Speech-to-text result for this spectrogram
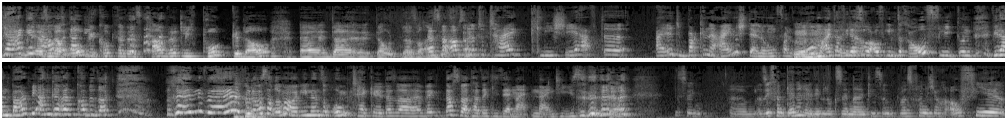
Ja, genau. Und er so genau. nach oben geguckt hat, es kam wirklich punktgenau äh, da, da unten. Also das war auch so eine total klischeehafte altbackene Einstellung von oben einfach wieder so auf ihn drauf fliegt und wie dann Barbie angerannt kommt und sagt, renn weg oder was auch immer und ihn dann so umtackelt. Das war, das war tatsächlich sehr 90s. Ja. Deswegen. ähm, Also ich fand generell den Look sehr 90s und was fand ich auch auffiel,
